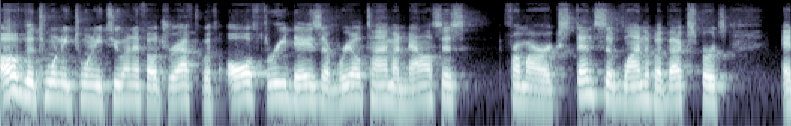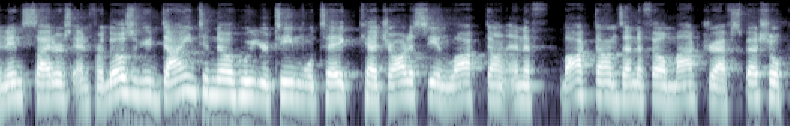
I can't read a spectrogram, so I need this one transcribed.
of the 2022 NFL Draft with all three days of real time analysis from our extensive lineup of experts and insiders. And for those of you dying to know who your team will take, catch Audacy and Locked, on NF- Locked On's NFL mock draft special,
